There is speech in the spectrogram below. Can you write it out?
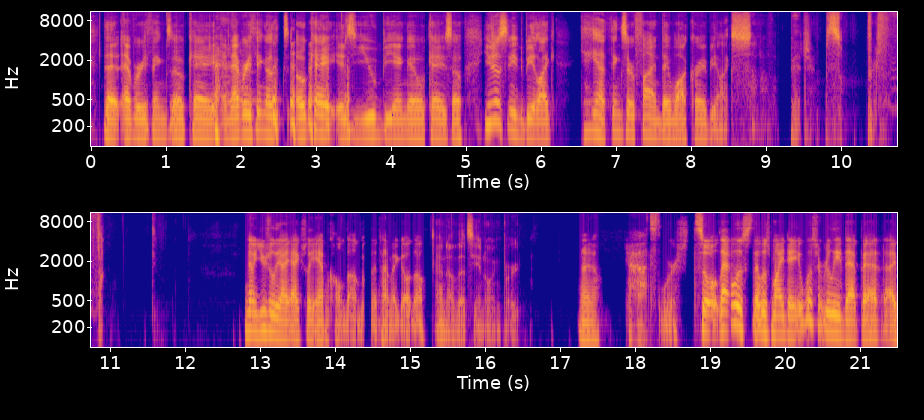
that everything's okay and everything okay is you being okay. So you just need to be like, yeah, yeah, things are fine. They walk away being like, son of a bitch. No, usually I actually am calmed down by the time I go, though. I know that's the annoying part. I know. Yeah, it's the worst. So that was that was my day. It wasn't really that bad. I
